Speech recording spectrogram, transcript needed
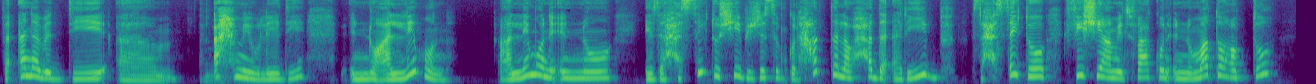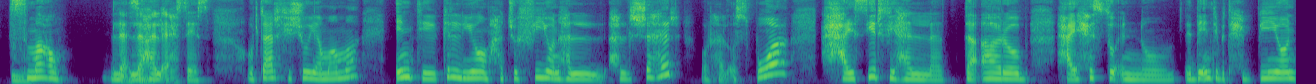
فأنا بدي أحمي أولادي إنه علمهم علمهم إنه إذا حسيتوا شيء بجسمكم حتى لو حدا قريب إذا حسيتوا في شيء عم يدفعكم إنه ما تعبطوا اسمعوا لهالإحساس. وبتعرفي شو يا ماما؟ انت كل يوم حتشوفيهم هال هالشهر أو هالأسبوع حيصير في هالتقارب حيحسوا إنه قد إيه انت بتحبيهم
